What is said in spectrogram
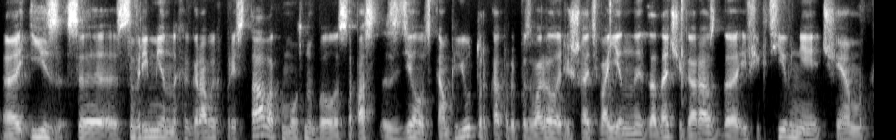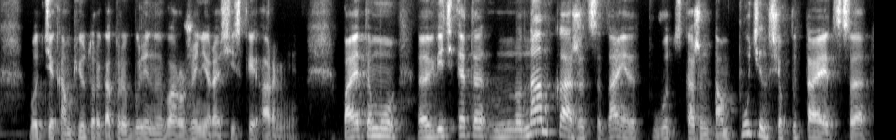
э, из современных игровых приставок можно было сделать компьютер, который позволял решать военные задачи гораздо эффективнее, чем вот те компьютеры, которые были на вооружении российской армии. Поэтому э, ведь это нам кажется, да, вот, скажем, там Путин все пытается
